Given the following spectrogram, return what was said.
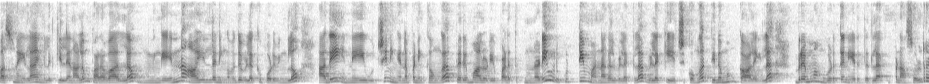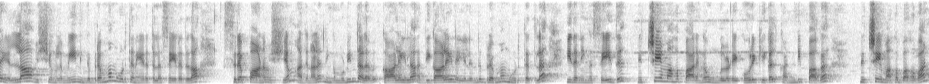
பசுனையெல்லாம் எங்களுக்கு இல்லைனாலும் பரவாயில்ல. நீங்கள் என்ன ஆயிலில் நீங்கள் வந்து விளக்கு போடுவீங்களோ அதே எண்ணெயை ஊற்றி நீங்கள் என்ன பண்ணிக்கோங்க? பெருமாளுடைய படத்துக்கு முன்னாடி ஒரு குட்டி மன்னகல் விளக்கில் விளக்கு ஏற்றிக்கோங்க. தினமும் காலையில் பிரம்ம முகூர்த்த நேரத்தில். இப்போ நான் சொல்கிற எல்லா விஷயங்களுமே நீங்கள் பிரம்ம முகூர்த்த நேரத்தில் செய்கிறது தான் சிறப்பான விஷயம். அதனால் நீங்கள் முடிந்த அளவு காலையில் அதிகாலையில் எழுந்து பிரம்ம முகூர்த்தத்தில் இதை நீங்கள் செய்து நிச்சயமாக பாருங்கள் உங்களுடைய கோரிக்கைகள் கண்டிப்பாக நிச்சயமாக பகவான்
